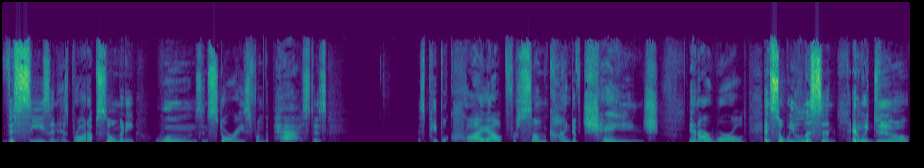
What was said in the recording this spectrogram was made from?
this season has brought up so many wounds and stories from the past as, as people cry out for some kind of change in our world. And so we listen and we do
